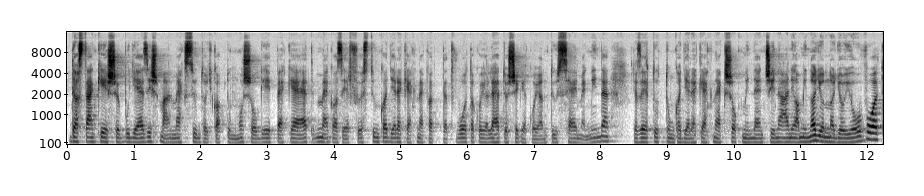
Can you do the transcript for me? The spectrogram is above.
de aztán később ugye ez is már megszűnt, hogy kaptunk mosógépeket, meg azért főztünk a gyerekeknek, tehát voltak olyan lehetőségek, olyan tűzhely, meg minden, ezért tudtunk a gyerekeknek sok mindent csinálni, ami nagyon-nagyon jó volt,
